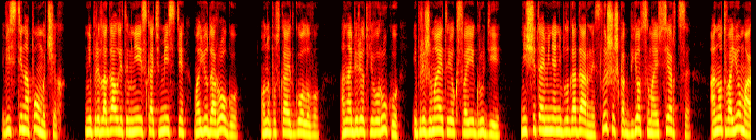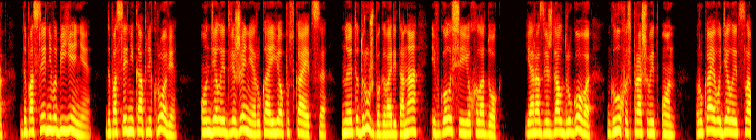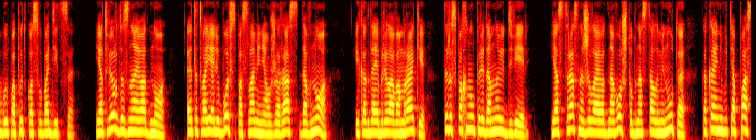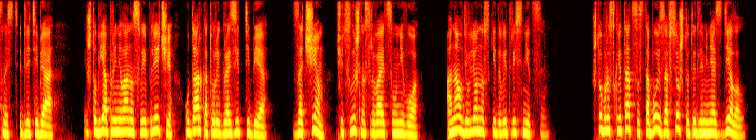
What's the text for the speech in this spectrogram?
Вести на помощях. Не предлагал ли ты мне искать вместе мою дорогу?» Он опускает голову. Она берет его руку и прижимает ее к своей груди. «Не считай меня неблагодарной. Слышишь, как бьется мое сердце? Оно твое, Марк, до последнего биения, до последней капли крови». Он делает движение, рука ее опускается. «Но это дружба», — говорит она, и в голосе ее холодок. «Я разве ждал другого?» — глухо спрашивает он. Рука его делает слабую попытку освободиться. «Я твердо знаю одно. Это твоя любовь спасла меня уже раз, давно. И когда я брела во мраке, ты распахнул передо мною дверь. Я страстно желаю одного, чтобы настала минута, какая-нибудь опасность для тебя, и чтобы я приняла на свои плечи удар, который грозит тебе. Зачем?» Чуть слышно срывается у него. Она удивленно вскидывает ресницы чтобы расквитаться с тобой за все, что ты для меня сделал.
